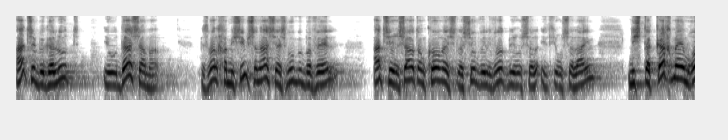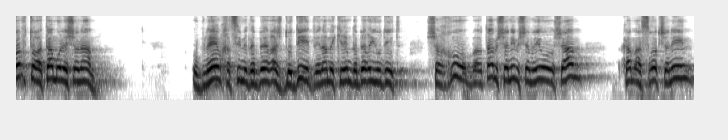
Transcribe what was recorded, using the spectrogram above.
עד שבגלות יהודה שמה, בזמן חמישים שנה שישבו בבבל, עד שהרשה אותם כורש לשוב ולבנות בירושל... את ירושלים, נשתכח מהם רוב תורתם ולשונם. ובניהם חצי מדבר אשדודית ואינם מכירים לדבר יהודית. שכחו באותם שנים שהם היו שם, כמה עשרות שנים,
